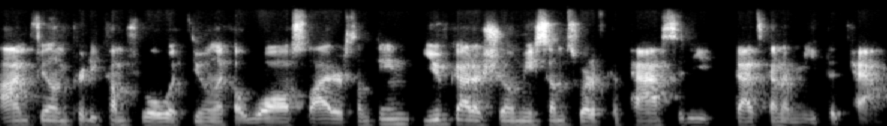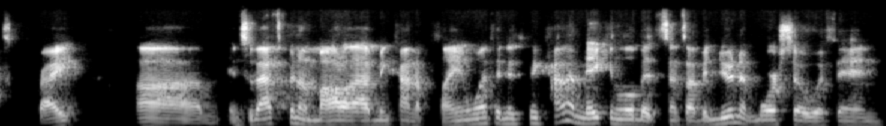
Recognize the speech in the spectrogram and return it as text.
I'm feeling pretty comfortable with doing like a wall slide or something, you've got to show me some sort of capacity that's going to meet the task, right? Um, and so that's been a model I've been kind of playing with, and it's been kind of making a little bit sense. I've been doing it more so within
